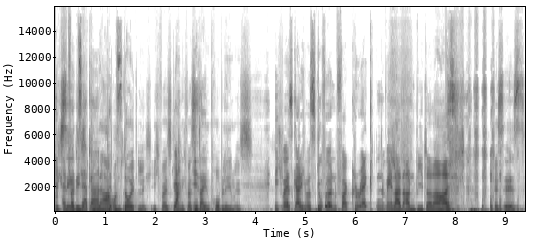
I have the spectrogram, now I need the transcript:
Ich sehe dich klar Pixel. und deutlich. Ich weiß gar Ja, nicht, was dein Problem ist. Ich weiß gar nicht, was du für einen vercrackten WLAN-Anbieter da hast. Es ist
